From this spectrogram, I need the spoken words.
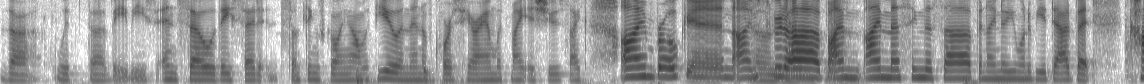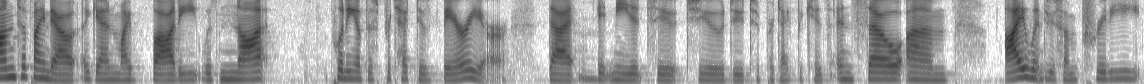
the with the babies, and so they said something's going on with you. And then, of course, here I am with my issues, like I'm broken, I'm screwed yeah, up, I'm I'm messing this up, and I know you want to be a dad, but come to find out, again, my body was not putting up this protective barrier that it needed to to do to protect the kids. And so um, I went through some pretty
